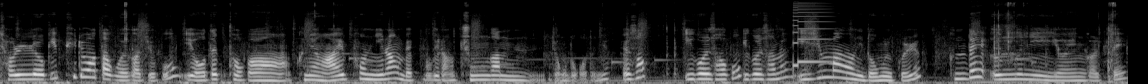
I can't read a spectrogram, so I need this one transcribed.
전력이 필요하다고 해가지고 이 어댑터가 그냥 아이폰이랑 맥북이랑 중간 정도거든요. 그래서 이걸 사고 이걸 사면 20만 원이 넘을걸요? 근데 은근히 여행 갈 때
